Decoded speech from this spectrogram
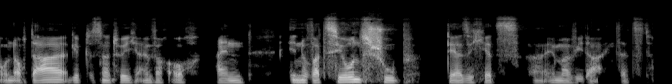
Und auch da gibt es natürlich einfach auch ein Innovationsschub, der sich jetzt äh, immer wieder einsetzt.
